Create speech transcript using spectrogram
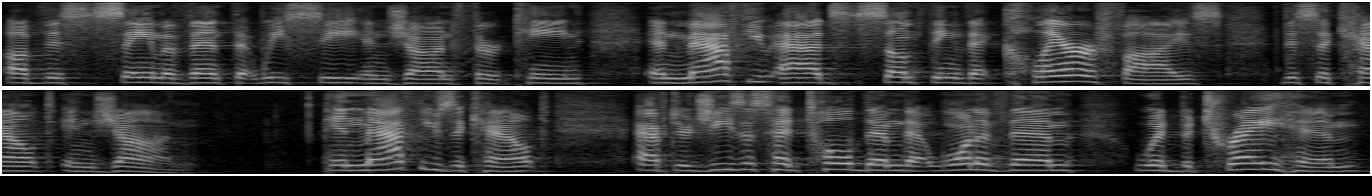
of this same event that we see in John 13. And Matthew adds something that clarifies this account in John. In Matthew's account, after Jesus had told them that one of them would betray him,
